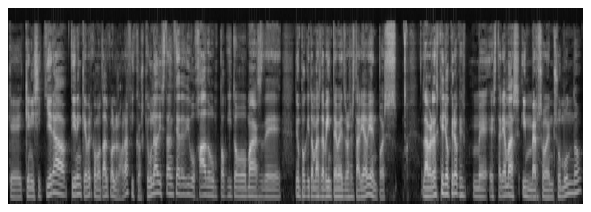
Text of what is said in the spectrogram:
Que, ni siquiera tienen que ver como tal con los gráficos. Que una distancia de dibujado un poquito más de, de un poquito más de 20 metros estaría bien, pues la verdad es que yo creo que me estaría más inmerso en su mundo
